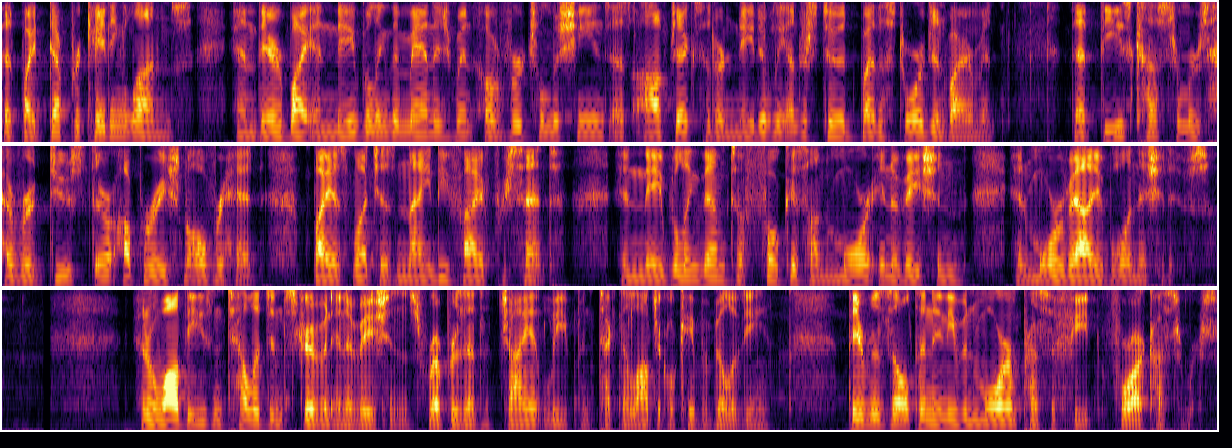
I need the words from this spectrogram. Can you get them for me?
that by deprecating LUNs and thereby enabling the management of virtual machines as objects that are natively understood by the storage environment, that these customers have reduced their operational overhead by as much as 95%, enabling them to focus on more innovation and more valuable initiatives. And while these intelligence driven innovations represent a giant leap in technological capability, they result in an even more impressive feat for our customers.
